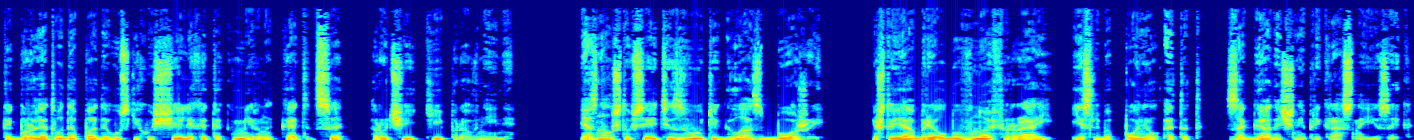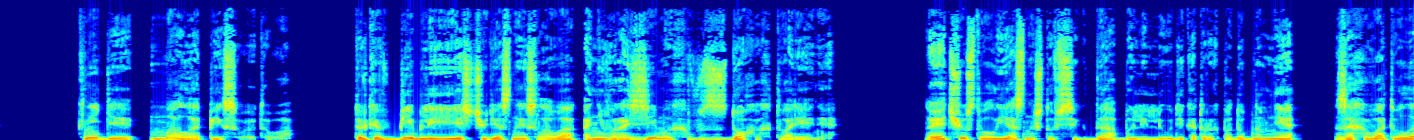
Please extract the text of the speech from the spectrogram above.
как бурлят водопады в узких ущельях и как мирно катятся ручейки по равнине. Я знал, что все эти звуки — глаз Божий, и что я обрел бы вновь рай, если бы понял этот загадочный прекрасный язык. Книги мало описывают его. Только в Библии есть чудесные слова о невыразимых вздохах творения. Но я чувствовал ясно, что всегда были люди, которых, подобно мне, захватывало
